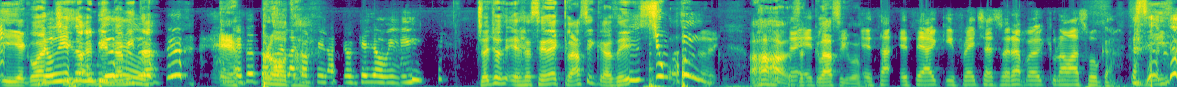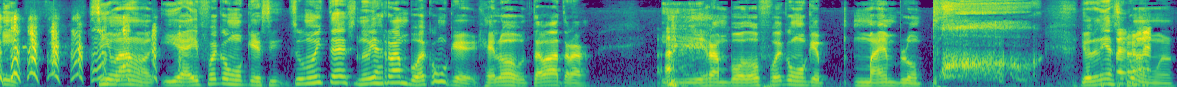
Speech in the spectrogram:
y que coge el chino, video. vietnamita, Esto está en la explota. compilación que yo vi. Chacho, esa escena es clásica, ¿sí? Ah, ese Ese- es clásico. Esa, ese arco y flecha, eso era peor que una bazooka. Sí, sí, mano. Y ahí fue como que, si tú no viste, si no veías Rambo, es como que, hello, estaba atrás. Y Rambo 2 fue como que mind blown. Yo tenía así como,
